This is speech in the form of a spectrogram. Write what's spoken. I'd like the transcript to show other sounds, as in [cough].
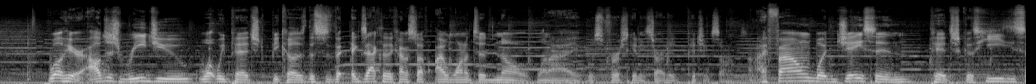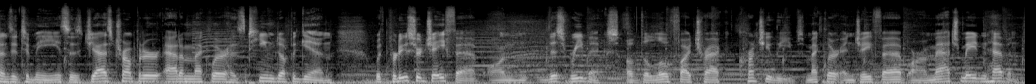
Well, here, I'll just read you what we pitched because this is the, exactly the kind of stuff I wanted to know when I was first getting started pitching songs. I found what Jason pitched because he sent it to me. It says Jazz trumpeter Adam Meckler has teamed up again with producer JFab on this remix of the lo fi track Crunchy Leaves. Meckler and JFab are a match made in heaven.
